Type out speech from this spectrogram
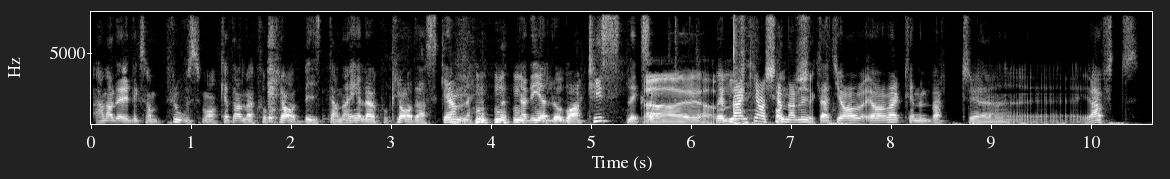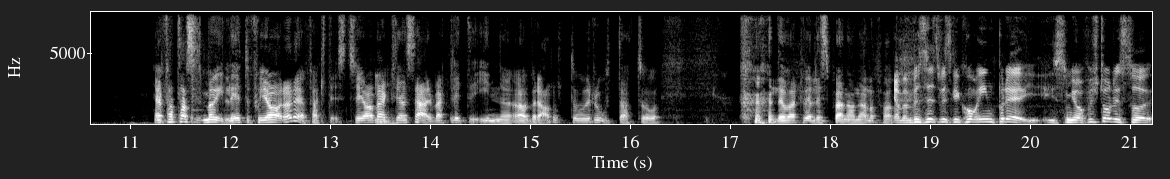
han hade liksom provsmakat alla chokladbitarna, hela chokladasken när det gäller att vara artist. Liksom. Ja, ja, ja. Och ibland kan jag känna Oj, lite att jag, jag har verkligen varit... Eh, jag har haft en fantastisk möjlighet att få göra det faktiskt. Så jag har Mm. verkligen så här, varit lite inne överallt och rotat och det har varit väldigt spännande i alla fall. Ja men precis, vi ska komma in på det. Som jag förstår det så,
